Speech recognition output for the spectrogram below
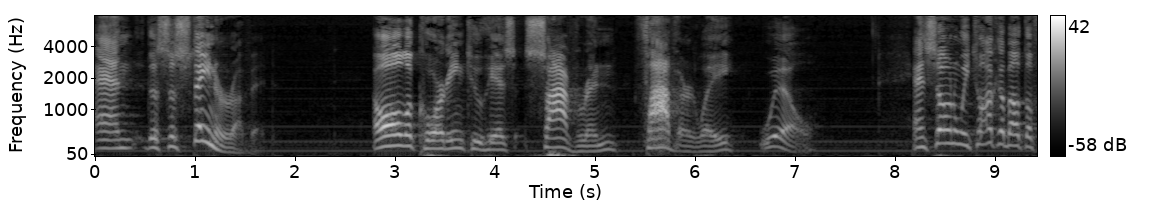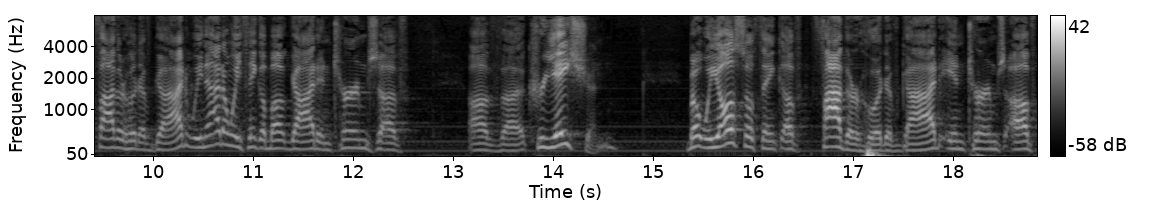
and the sustainer of it all according to his sovereign, fatherly will. And so when we talk about the fatherhood of God, we not only think about God in terms of, of uh, creation, but we also think of fatherhood of God in terms of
